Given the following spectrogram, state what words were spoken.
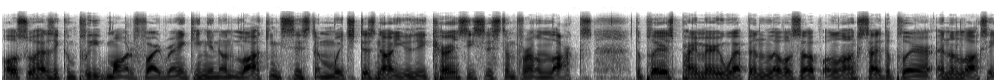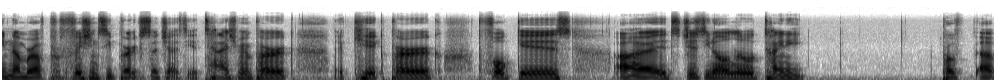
also has a complete modified ranking and unlocking system, which does not use a currency system for unlocks. The player's primary weapon levels up alongside the player and unlocks a number of proficiency perks, such as the attachment perk, the kick perk, focus. Uh, it's just, you know, a little tiny, uh,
